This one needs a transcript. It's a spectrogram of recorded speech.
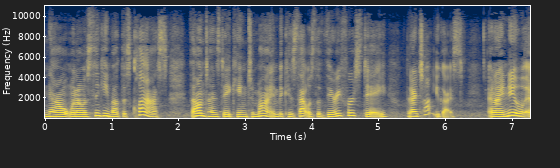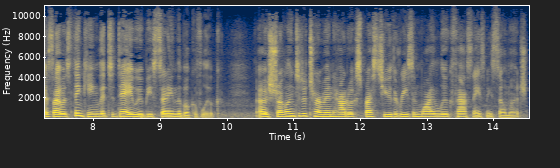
Now, when I was thinking about this class, Valentine's Day came to mind because that was the very first day that I taught you guys. And I knew as I was thinking that today we would be studying the book of Luke. I was struggling to determine how to express to you the reason why Luke fascinates me so much.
